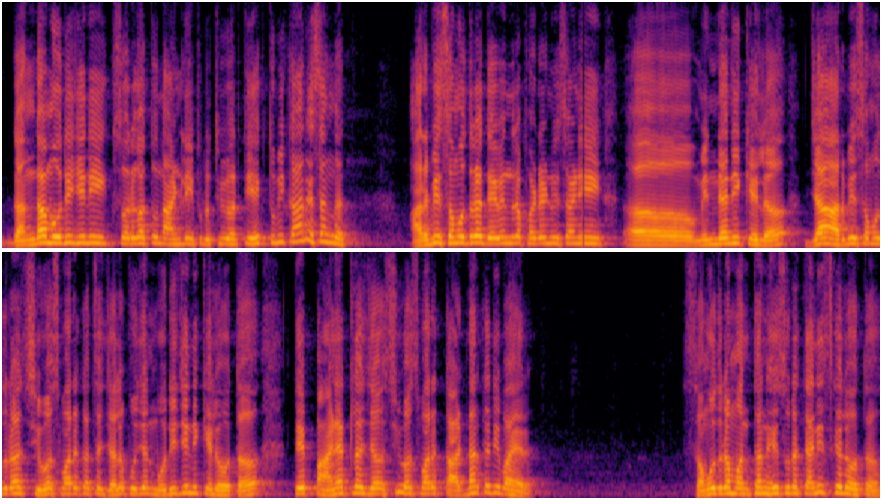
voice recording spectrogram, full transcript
गंगा मोदीजींनी स्वर्गातून आणली पृथ्वीवरती हे तुम्ही का नाही सांगत? अरबी समुद्र देवेंद्र फडणवीस आणि मिंद्यांनी केलं ज्या अरबी समुद्रात शिवस्मारकाचं जलपूजन मोदीजींनी केलं होतं ते पाण्यातलं ज शिवस्मारक काढणार कधी बाहेर? समुद्र मंथन हे सुद्धा त्यांनीच केलं होतं.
